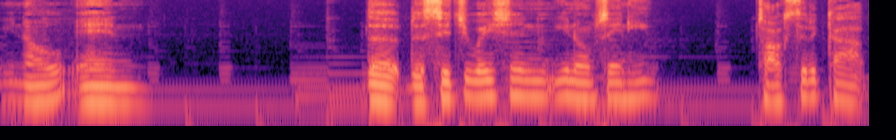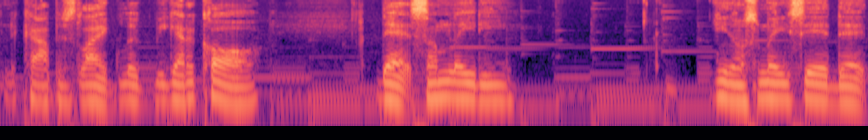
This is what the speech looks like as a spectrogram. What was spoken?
You know, and the the situation, you know what I'm saying, he talks to the cop. The cop is like, "Look, we got a call that some lady, you know, some lady said that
